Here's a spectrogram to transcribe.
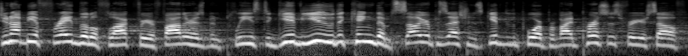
Do not be afraid, little flock, for your Father has been pleased to give you the kingdom. Sell your possessions, give to the poor, provide purses for yourself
